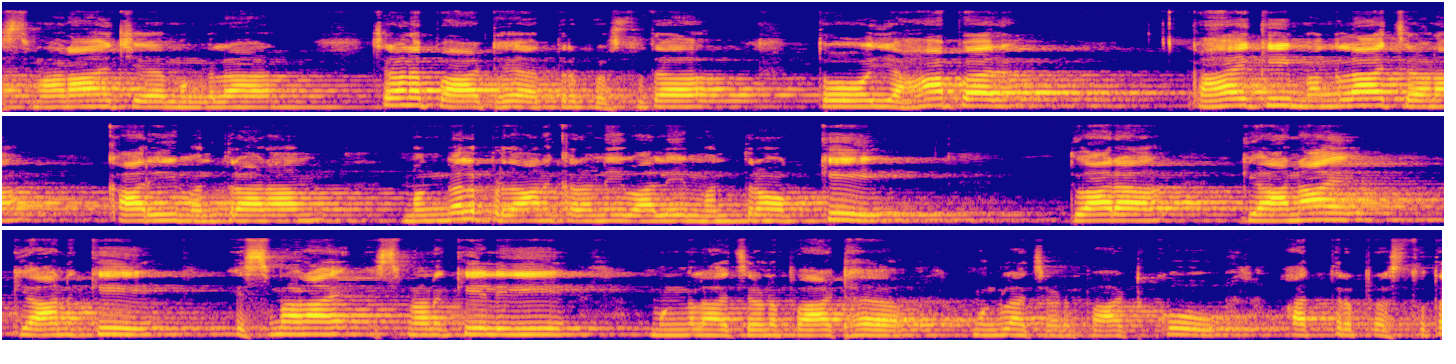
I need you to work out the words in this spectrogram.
स्मरणा च मंगलाचरण पाठ है अत्र प्रस्तुत। तो यहाँ पर कहा है कि मंगलाचरणकारी मंत्राणाम मंगल प्रदान करने वाले मंत्रों के द्वारा ज्ञानाय ज्ञान के स्मरण स्मरण के लिए मंगलाचरण पाठ मंगलाचरण पाठ को अत्र प्रस्तुत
